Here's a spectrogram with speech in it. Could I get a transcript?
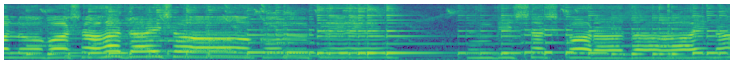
ভালোবাসা যায় সকলকে। বিশ্বাস করা যায় না।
